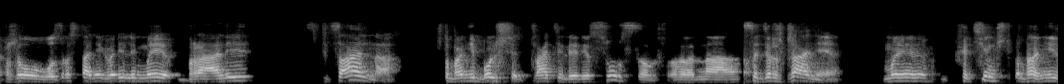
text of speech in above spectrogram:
пожилого возраста, они говорили, мы брали специально, чтобы они больше тратили ресурсов э, на содержание. Мы хотим, чтобы они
